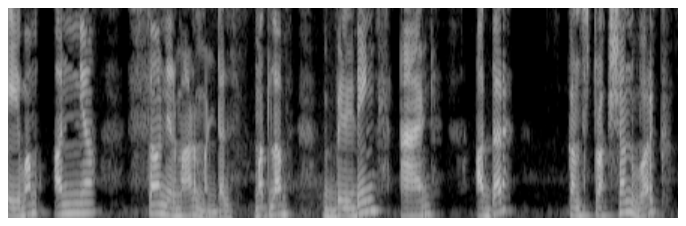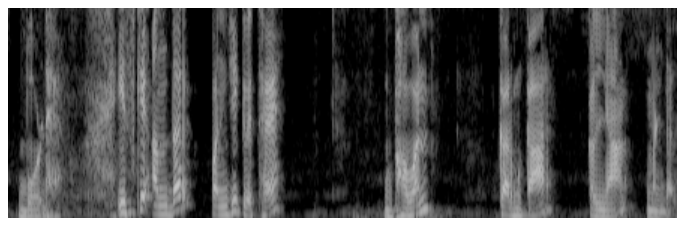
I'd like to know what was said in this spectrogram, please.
एवं अन्य सनिर्माण मंडल मतलब building and other construction work board है। इसके अंदर पंजीकृत है। भवन, कर्मकार, कल्याण मंडल।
